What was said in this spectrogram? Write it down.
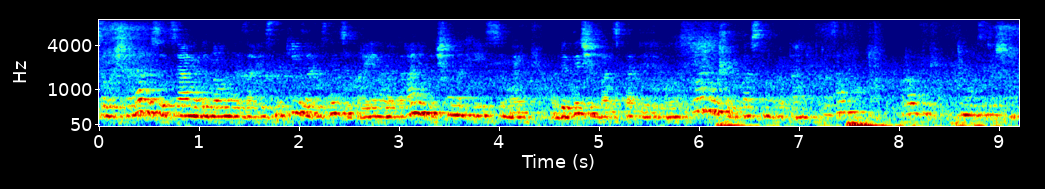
селищної ради соціальне відновлення захисників, захисниць України, ветеранів та членів її сімей на 2025 рік. Голосуємо по 15 питанню. Хто за? Проти утрималось рішення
